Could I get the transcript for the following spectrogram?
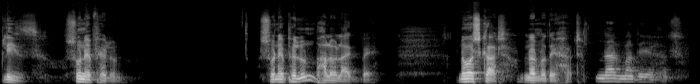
প্লিজ শুনে ফেলুন। শুনে ফেলুন ভালো লাগবে। নমস্কার নর্মদে হাট। নর্মদে হার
